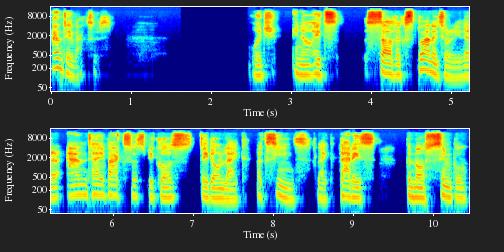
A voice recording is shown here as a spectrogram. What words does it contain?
anti-vaxxers which you know it's self-explanatory. They're anti-vaxxers because they don't like vaccines. Like that is the most simple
